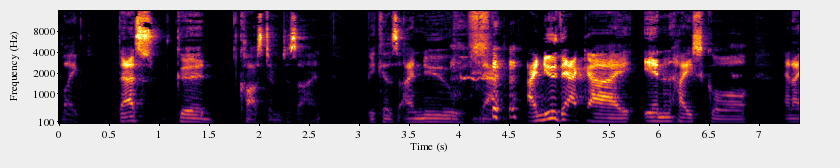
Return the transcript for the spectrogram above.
like that's good costume design because I knew that I knew that guy in high school, and I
